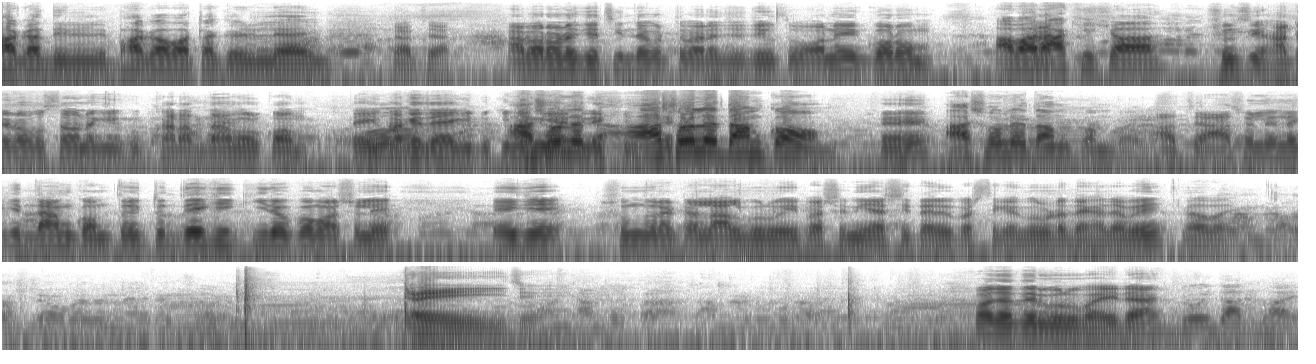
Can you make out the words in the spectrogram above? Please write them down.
ভাগা দিলি ভাগা বাটা করে নেয় আচ্ছা। আবার অনেকে চিন্তা করতে পারে যে যেহেতু অনেক গরম আবার আকিকা শুনছি হাটের অবস্থা নাকি খুব খারাপ দাম ওর কম। তাই এই ফাঁকে যায় একটু কিনে আসলে আসলে দাম কম। হ্যাঁ? আসলে দাম কম ভাই। আচ্ছা আসলে নাকি দাম কম। তো একটু দেখি কি রকম আসলে এই যে সুন্দর একটা লাল গরু এই পাশে নিয়ে আসি তার ওই পাশ থেকে গরুটা দেখা যাবে। ভাই। এই যে। কজাতের গরু ভাই এটা? দুই দাঁত ভাই।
